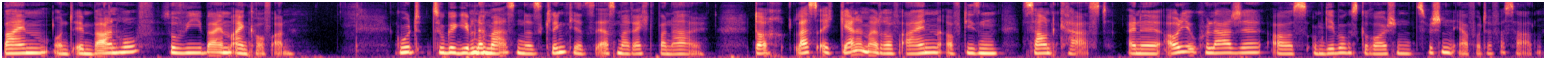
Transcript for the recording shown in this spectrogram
beim und im Bahnhof sowie beim Einkauf an. Gut, zugegebenermaßen, das klingt jetzt erstmal recht banal. Doch lasst euch gerne mal drauf ein, auf diesen Soundcast, eine Audiokollage aus Umgebungsgeräuschen zwischen Erfurter Fassaden.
